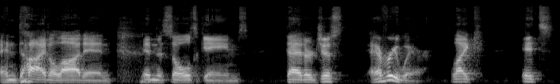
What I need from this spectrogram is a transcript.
and died a lot in in the Souls games that are just everywhere. Like it's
